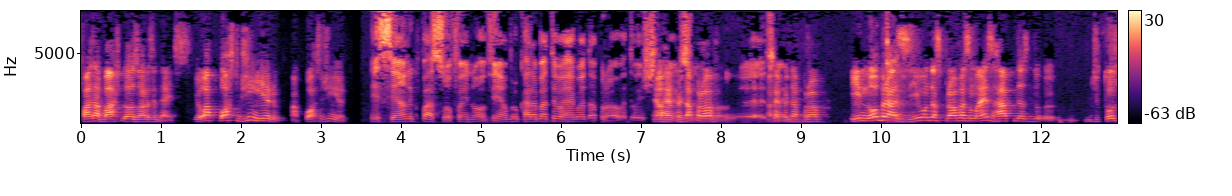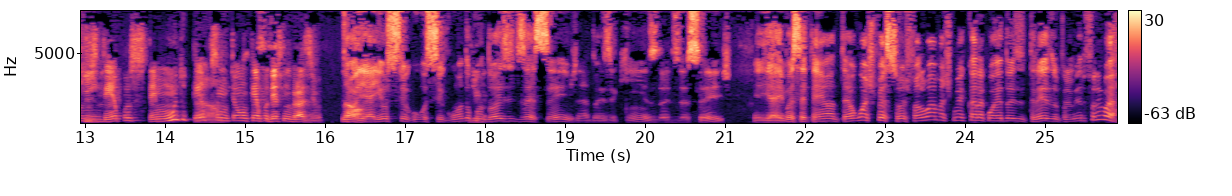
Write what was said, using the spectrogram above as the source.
faz abaixo de 2 horas e 10. Eu aposto dinheiro, aposto dinheiro. Esse ano que passou, foi em novembro, o cara bateu o recorde da prova. Dois, é o recorde da prova. É, é o recorde da prova. E no Brasil, uma das provas mais rápidas do, de todos Sim. os tempos. Tem muito tempo não. que não tem um tempo desse no Brasil. Não, e aí o, o segundo Diga. com 2,16, né? 2,15, 2,16. E aí você tem até algumas pessoas que falam, ué, mas como é que o cara correu 2 e 13 o primeiro? Eu falei, ué,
